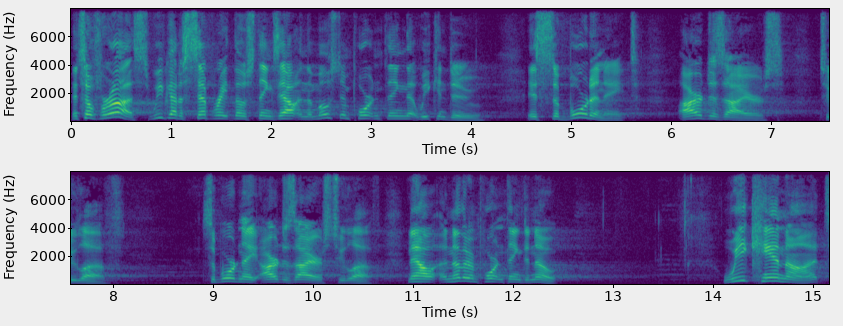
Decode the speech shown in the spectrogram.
And so for us, we've got to separate those things out. And the most important thing that we can do is subordinate our desires to love. Subordinate our desires to love. Now, another important thing to note we cannot,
